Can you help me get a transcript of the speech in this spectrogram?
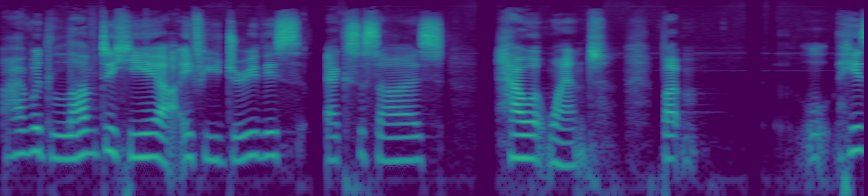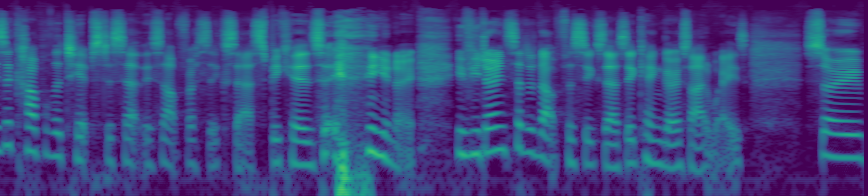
I would love to hear if you do this exercise how it went. But here's a couple of tips to set this up for success because, you know, if you don't set it up for success, it can go sideways. So,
